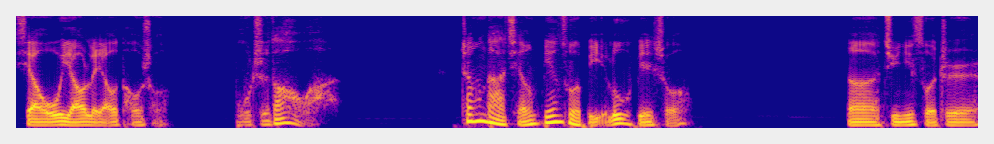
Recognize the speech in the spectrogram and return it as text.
小吴摇了摇头说：“不知道啊。”张大强边做笔录边说：“那据你所知，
